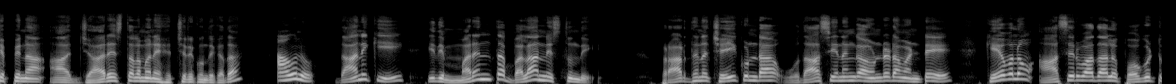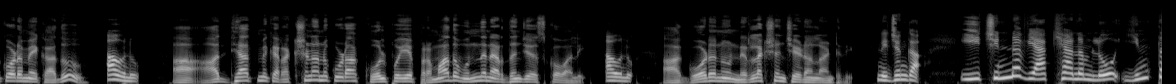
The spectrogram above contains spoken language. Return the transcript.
చెప్పిన ఆ జారే స్థలమనే హెచ్చరికుంది కదా? అవును. దానికి ఇది మరింత బలాన్నిస్తుంది. ప్రార్థన చేయకుండా ఉదాసీనంగా ఉండడం అంటే కేవలం ఆశీర్వాదాలు పోగొట్టుకోవడమే కాదు అవును. ఆ ఆధ్యాత్మిక రక్షణను కూడా కోల్పోయే ప్రమాదం ఉందని అర్థం చేసుకోవాలి. అవును. ఆ గోడను నిర్లక్ష్యం చేయడం లాంటిది. నిజంగా ఈ చిన్న వ్యాఖ్యానంలో ఇంత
